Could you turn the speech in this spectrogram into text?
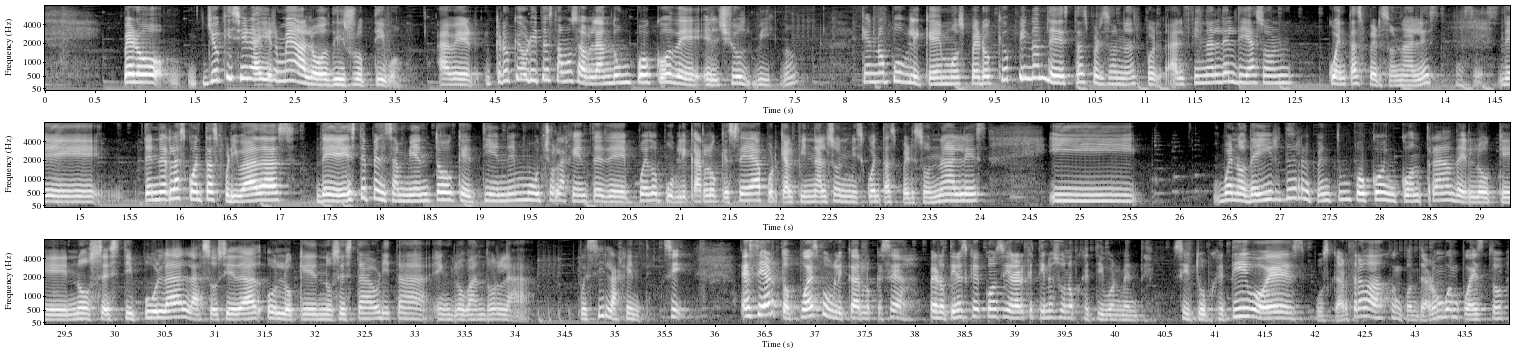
Pero yo quisiera irme a lo disruptivo. A ver, creo que ahorita estamos hablando un poco de el should be, ¿no? Que no publiquemos, pero ¿qué opinan de estas personas? Pues, al final del día son cuentas personales. Así es. De tener las cuentas privadas, de este pensamiento que tiene mucho la gente de puedo publicar lo que sea porque al final son mis cuentas personales y bueno, de ir de repente un poco en contra de lo que nos estipula la sociedad o lo que nos está ahorita englobando la, pues sí, la gente. Sí, es cierto, puedes publicar lo que sea, pero tienes que considerar que tienes un objetivo en mente. Si tu objetivo es buscar trabajo, encontrar un buen puesto,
